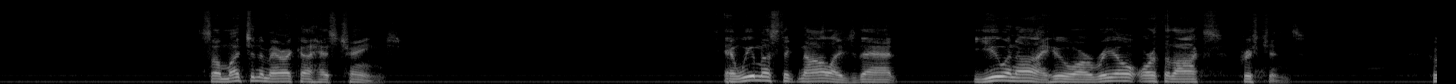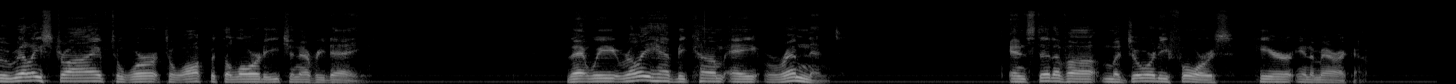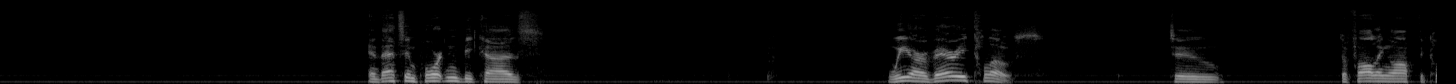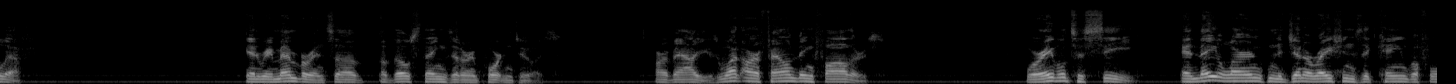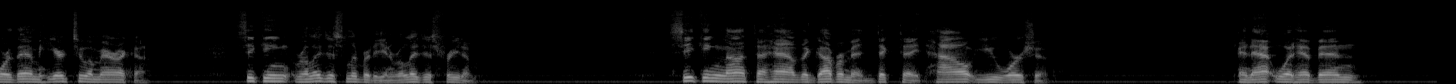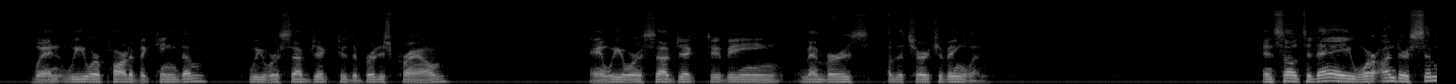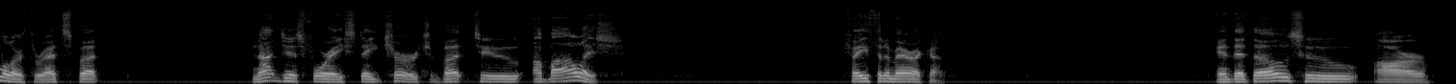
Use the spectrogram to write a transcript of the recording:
so much in America has changed. And we must acknowledge that you and I, who are real Orthodox Christians, who really strive to work to walk with the Lord each and every day, that we really have become a remnant instead of a majority force here in America. And that's important because we are very close to to falling off the cliff in remembrance of, of those things that are important to us, our values, what our founding fathers were able to see, and they learned from the generations that came before them here to America, seeking religious liberty and religious freedom, seeking not to have the government dictate how you worship. And that would have been when we were part of a kingdom, we were subject to the British Crown, and we were subject to being members of the Church of England. And so today we're under similar threats, but not just for a state church, but to abolish faith in America. And that those who are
